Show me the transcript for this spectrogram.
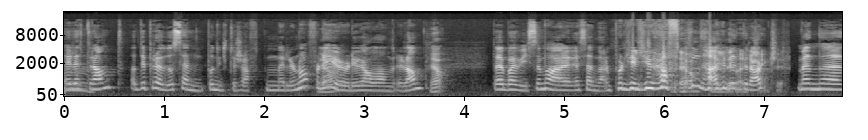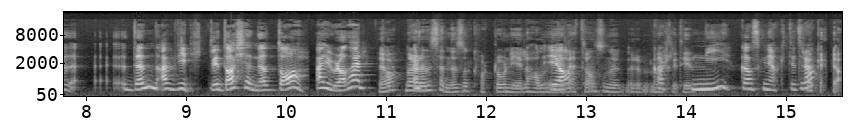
Eller et eller annet. At de prøvde å sende den på nyttårsaften eller noe, for det gjør de jo i alle andre land. Ja. Det er bare vi som har senderen på lille julaften. Ja, det er jo litt rart, egentlig. Men eh, den er virkelig Da kjenner jeg at da er jula der. ja. Når er den sendes sånn kvart over ni eller halv ni Ja. eller et eller annet sånn merkelig tid? Ni, ganske nøyaktig, tror jeg. Okay, ja.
